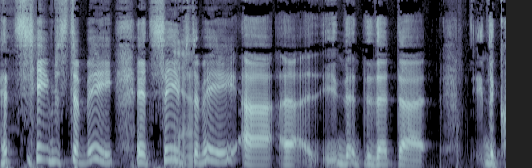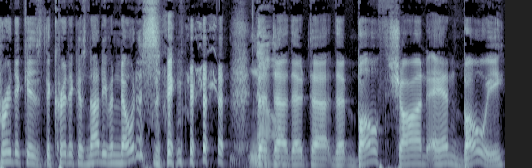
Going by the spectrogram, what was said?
It seems to me. It seems Yeah. to me uh, uh, that. that uh, the critic is the critic is not even noticing that No. uh, that uh, that both Sean and Bowie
